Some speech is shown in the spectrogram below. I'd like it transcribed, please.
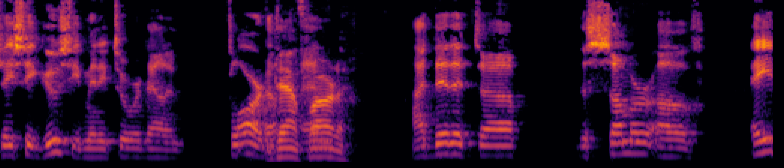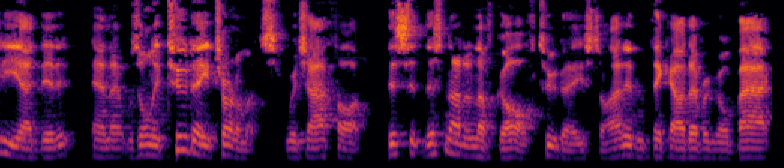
JC Goosie mini tour down in Florida. Down Florida. I did it uh, the summer of '80. I did it, and it was only two day tournaments, which I thought this is this is not enough golf two days. So I didn't think I'd ever go back.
